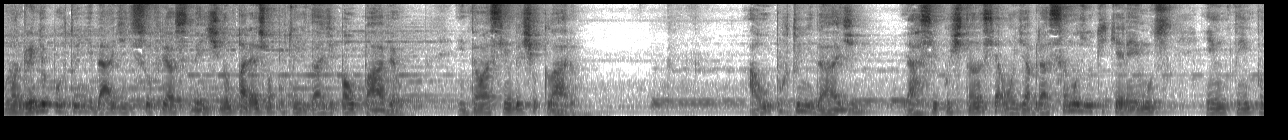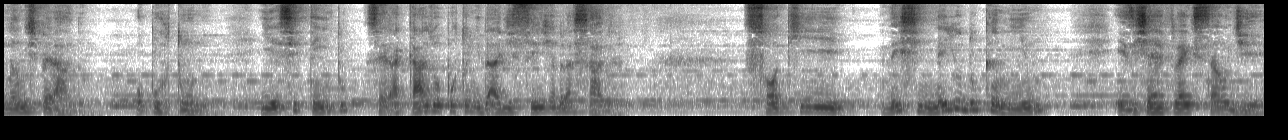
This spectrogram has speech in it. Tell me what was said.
Uma grande oportunidade de sofrer acidente não parece uma oportunidade palpável. Então assim eu deixo claro. A oportunidade é a circunstância onde abraçamos o que queremos em um tempo não esperado, oportuno. E esse tempo será caso a oportunidade seja abraçada. Só que nesse meio do caminho existe a reflexão de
